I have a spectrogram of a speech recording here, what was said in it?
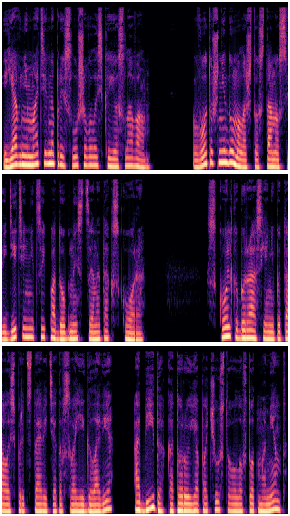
я внимательно прислушивалась к ее словам. Вот уж не думала, что стану свидетельницей подобной сцены так скоро. Сколько бы раз я не пыталась представить это в своей голове, обида, которую я почувствовала в тот момент,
